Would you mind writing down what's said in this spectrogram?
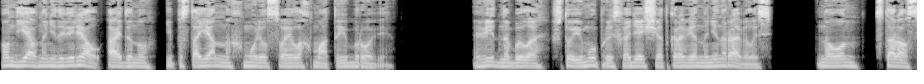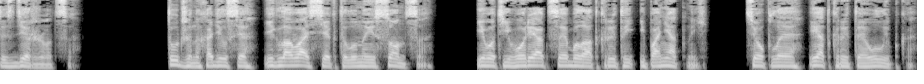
Он явно не доверял Айдену и постоянно хмурил свои лохматые брови. Видно было, что ему происходящее откровенно не нравилось, но он старался сдерживаться. Тут же находился и глава секты Луны и Солнца, и вот его реакция была открытой и понятной, теплая и открытая улыбка.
